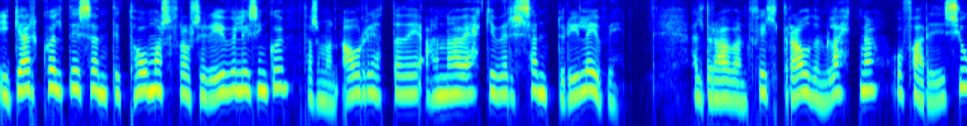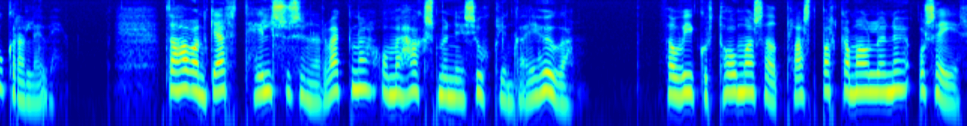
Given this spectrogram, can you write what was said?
Í gerðkvöldi sendi Tómas frá sér yfirlýsingu þar sem hann áréttaði að hann hafi ekki verið sendur í leifi. Heldur hafa hann fyllt ráðum lækna og farið í sjúkrarleifi. Það hafa hann gert heilsu sinnar vegna og með hagsmunni sjúklinga í huga. Þá víkur Tómas að plastbarkamálinu og segir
